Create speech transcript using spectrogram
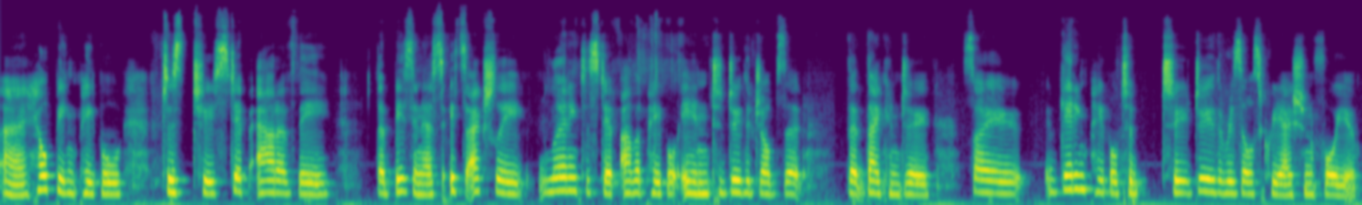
uh helping people to to step out of the the busyness, it's actually learning to step other people in to do the jobs that, that they can do. So getting people to, to do the resource creation for you,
